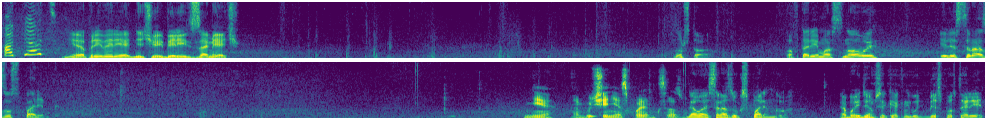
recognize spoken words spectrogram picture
Опять? Не привередничай, берись за меч. Ну что, повторим основы или сразу спарринг? Не, обучение спарринг сразу. Давай сразу к спаррингу. Обойдемся как-нибудь без повторения.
